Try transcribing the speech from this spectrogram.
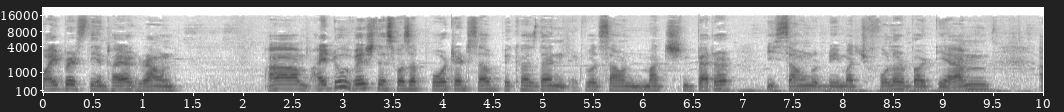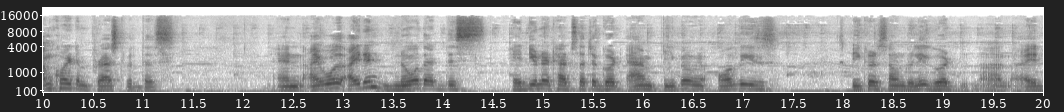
vibrates the entire ground. Um, I do wish this was a ported sub because then it would sound much better. The sound would be much fuller but yeah I'm I'm quite impressed with this. And I was I didn't know that this head unit had such a good amp. You know all these speakers sound really good. Uh, I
